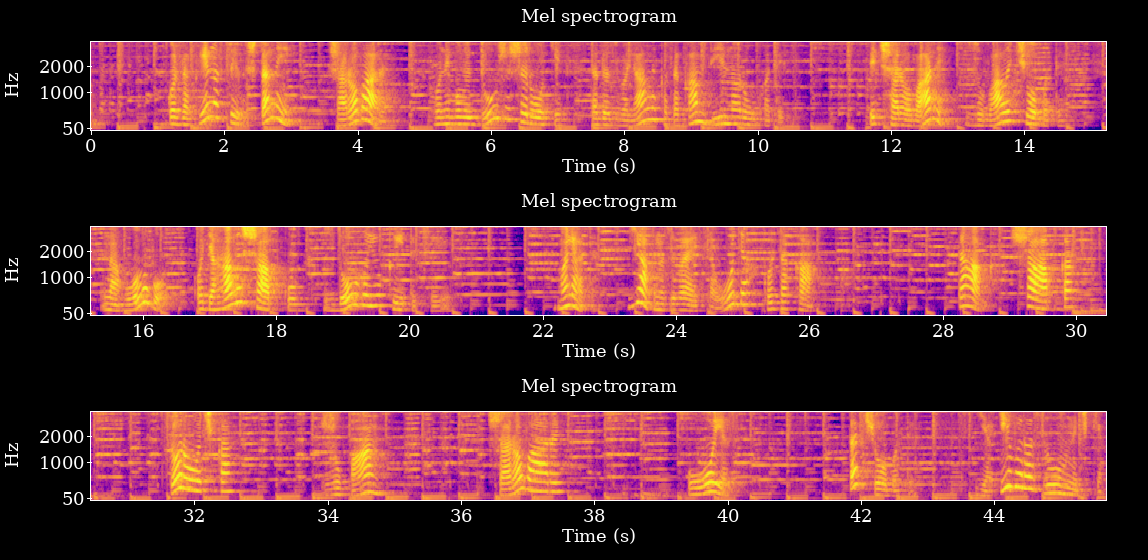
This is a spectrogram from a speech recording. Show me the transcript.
Козаки носили штани, шаровари. Вони були дуже широкі та дозволяли козакам вільно рухатись. Під шаровари зували чоботи. На голову одягали шапку з довгою китицею. Малята, як називається одяг козака? Так, шапка, сорочка, жупан, шаровари, пояс та чоботи. Які ви розумнички!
